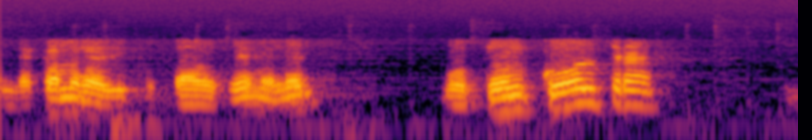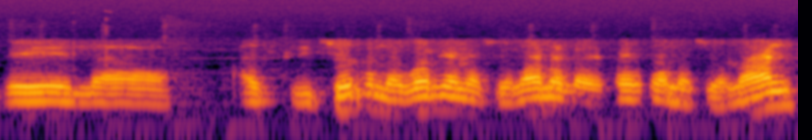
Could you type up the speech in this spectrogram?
en la Cámara de Diputados. ¿eh, Manuel? Votó en contra de la adscripción de la Guardia Nacional a la Defensa Nacional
